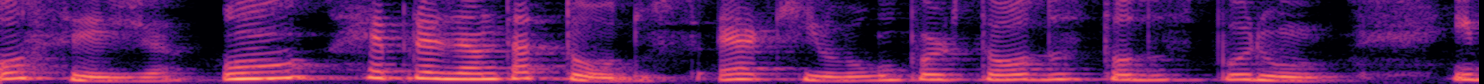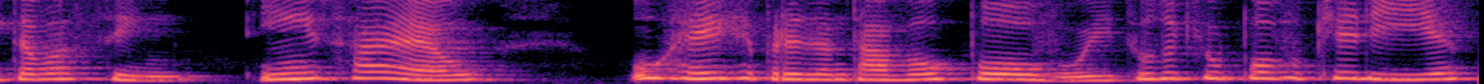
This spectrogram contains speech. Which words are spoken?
ou seja, um representa todos, é aquilo, um por todos, todos por um. Então, assim, em Israel, o rei representava o povo e tudo que o povo queria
